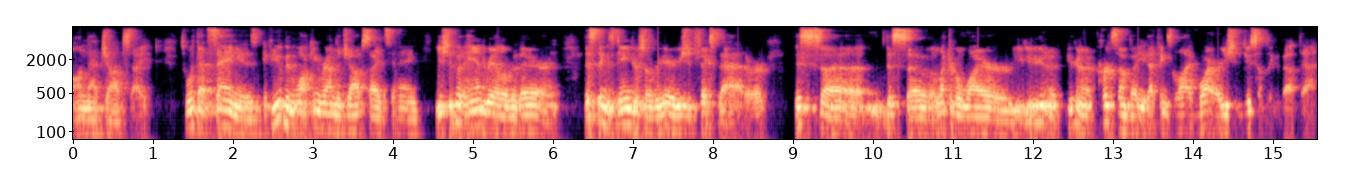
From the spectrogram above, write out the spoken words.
on that job site. So what that's saying is, if you've been walking around the job site saying, you should put a handrail over there, and this thing's dangerous over here, you should fix that, or this uh, this uh, electrical wire, you're gonna you're gonna hurt somebody, that thing's a live wire, you should do something about that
